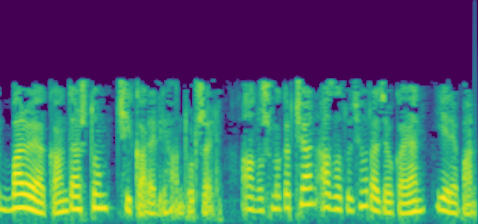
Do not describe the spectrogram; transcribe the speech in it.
էլ բարոյական դաշտում չի կարելի հանդուրժել։ Անուշ Մկրտչյան, Ազատություն ռադիոկայան, Երևան։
